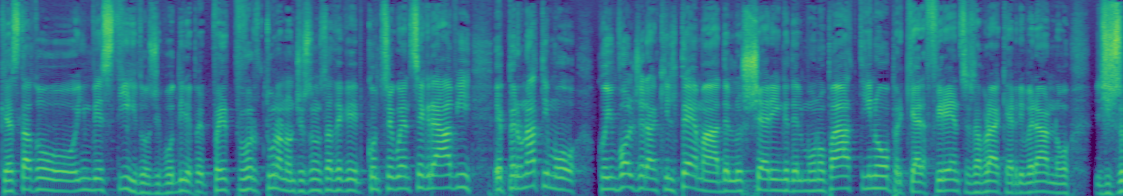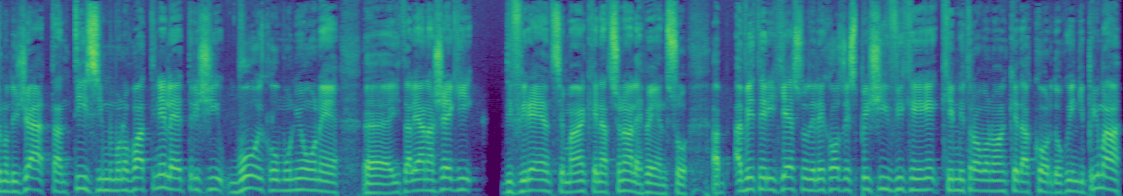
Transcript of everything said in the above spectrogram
che è stato investito, si può dire, per, per fortuna non ci sono state conseguenze gravi e per un attimo coinvolgere anche il tema dello sharing del monopattino, perché a Firenze saprà che arriveranno, ci sono già tantissimi monopattini elettrici, voi Comunione eh, Italiana Cechi di Firenze, ma anche nazionale, penso, avete richiesto delle cose specifiche che, che, mi trovano anche d'accordo. Quindi prima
